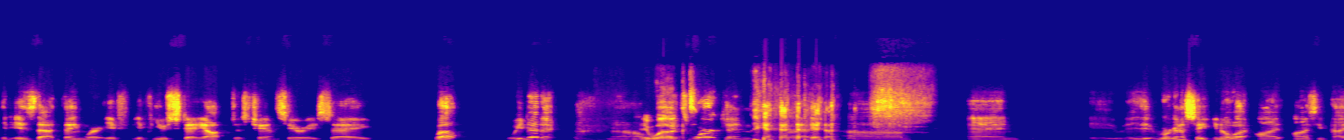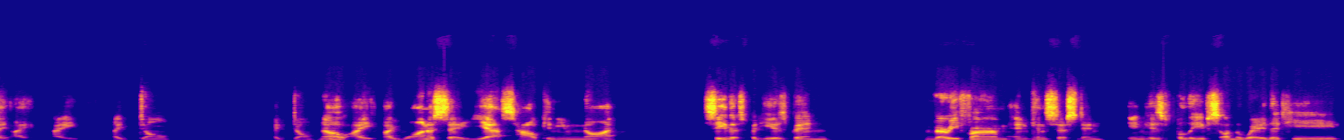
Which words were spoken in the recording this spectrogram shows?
it is that thing where if if you stay up, does Chansiri say, "Well, we did it. it worked. It's working." right. um, and it, it, we're gonna see. You know what? I honestly, Patty, I I I don't I don't know. I I want to say yes. How can you not see this? But he has been very firm and consistent in his beliefs on the way that he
